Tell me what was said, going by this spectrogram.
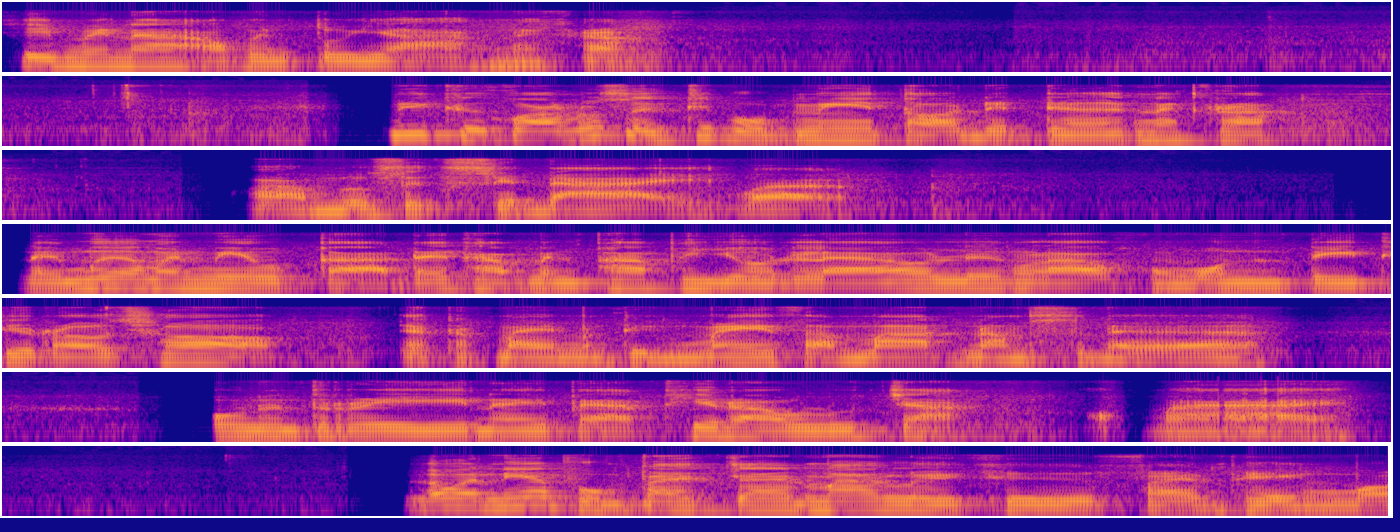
ที่ไม่น่าเอาเป็นตัวอย่างนะครับ นี่คือความรู้สึกที่ผมมีต่อเดอะเดิร์นะครับ ความรู้สึกเสียดายว่า ในเมื่อมันมีโอกาสได้ทำเป็นภาพยนตร์แล้ว เรื่องราวของวงดนตรีที่เราชอบ แต่ทำไมมันถึงไม่สามารถนำเสนอ วงดนตรีในแบบที่เรารู้จักออกมา แล้ววันนี้ผมแปลกใจมากเลยคือแฟนเพลงมอ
